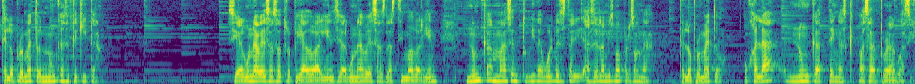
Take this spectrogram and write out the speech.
te lo prometo, nunca se te quita. Si alguna vez has atropellado a alguien, si alguna vez has lastimado a alguien, nunca más en tu vida vuelves a, a ser la misma persona. Te lo prometo. Ojalá nunca tengas que pasar por algo así.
